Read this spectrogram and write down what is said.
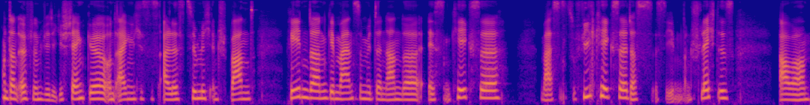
und dann öffnen wir die Geschenke und eigentlich ist es alles ziemlich entspannt, reden dann gemeinsam miteinander, essen Kekse, meistens zu viel Kekse, dass es eben dann schlecht ist, aber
